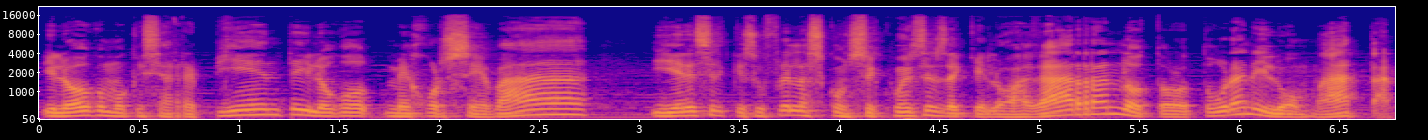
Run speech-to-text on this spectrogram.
y luego como que se arrepiente y luego mejor se va y él es el que sufre las consecuencias de que lo agarran, lo torturan y lo matan.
